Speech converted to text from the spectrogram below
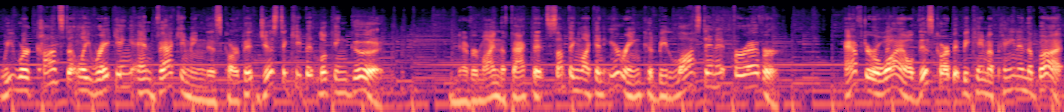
We were constantly raking and vacuuming this carpet just to keep it looking good. Never mind the fact that something like an earring could be lost in it forever. After a while, this carpet became a pain in the butt,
